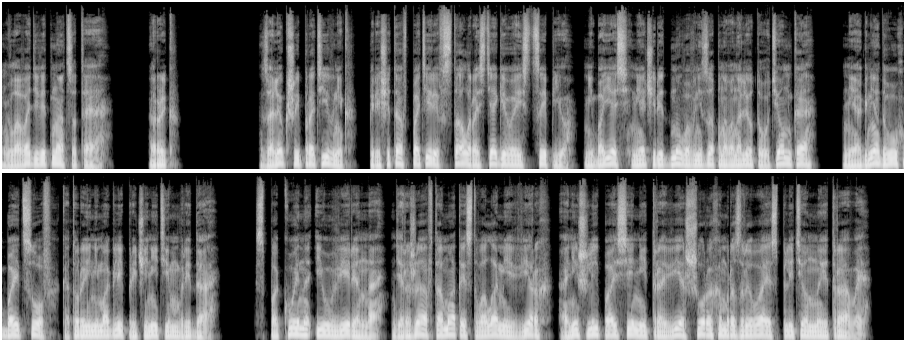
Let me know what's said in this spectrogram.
Глава 19. Рык. Залегший противник, пересчитав потери, встал, растягиваясь цепью, не боясь ни очередного внезапного налета утенка, ни огня двух бойцов, которые не могли причинить им вреда. Спокойно и уверенно, держа автоматы стволами вверх, они шли по осенней траве, шорохом разрывая сплетенные травы.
